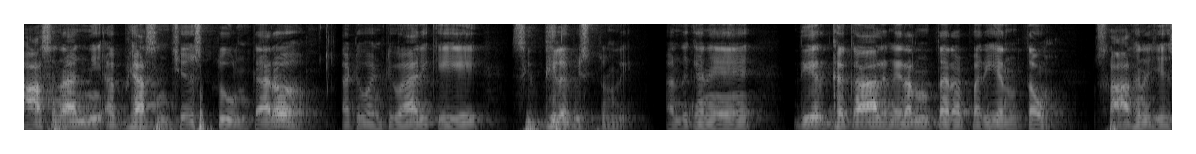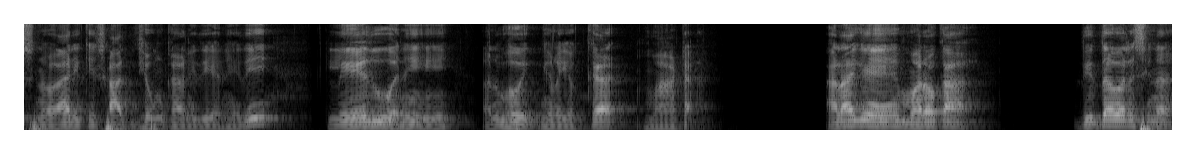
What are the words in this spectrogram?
ఆసనాన్ని అభ్యాసం చేస్తూ ఉంటారో అటువంటి వారికి సిద్ధి లభిస్తుంది. అందుకనే దీర్ఘకాల నిరంతర పర్యంతం సాధన చేసిన వారికి సాధ్యం కానిది అనేది లేదు అని అనుభవజ్ఞుల యొక్క మాట. అలాగే మరొక దిద్దవలసిన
